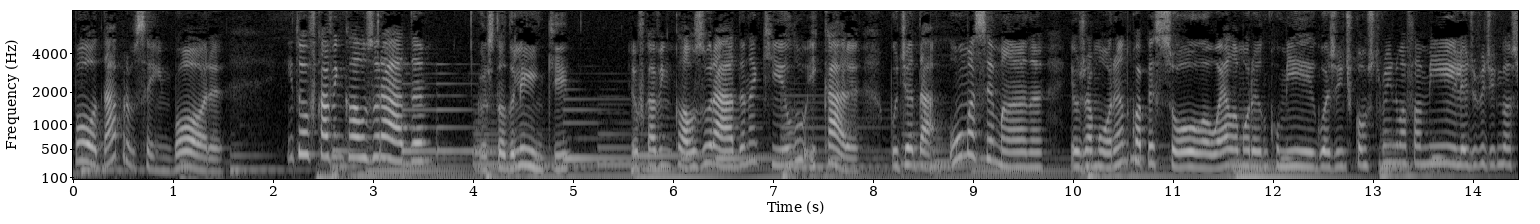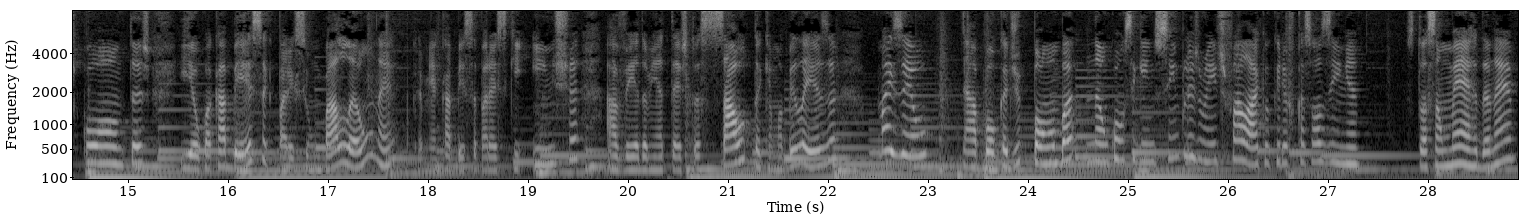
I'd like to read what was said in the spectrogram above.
pô, dá pra você ir embora? Então eu ficava enclausurada. Gostou do link? Eu ficava enclausurada naquilo e, cara, podia dar uma semana, eu já morando com a pessoa, ou ela morando comigo, a gente construindo uma família, dividindo as contas, e eu com a cabeça, que parecia um balão, né? Porque a minha cabeça parece que incha, a veia da minha testa salta, que é uma beleza, mas eu, a boca de pomba, não conseguindo simplesmente falar que eu queria ficar sozinha. Situação merda, né?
